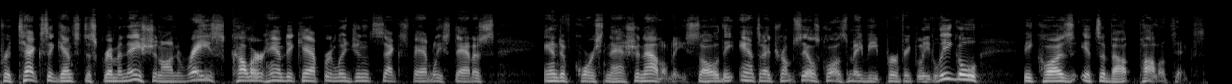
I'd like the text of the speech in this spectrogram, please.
protects against discrimination on race, color, handicap, religion, sex, family status, and of course, nationality. So the anti Trump sales clause may be perfectly legal because it's about politics.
